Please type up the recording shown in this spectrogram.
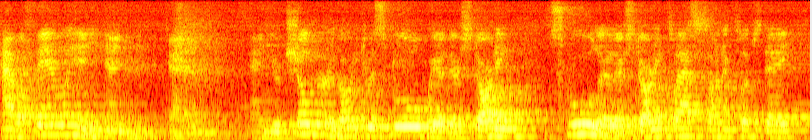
have a family and, and, and and your children are going to a school where they're starting school or they're starting classes on Eclipse Day,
